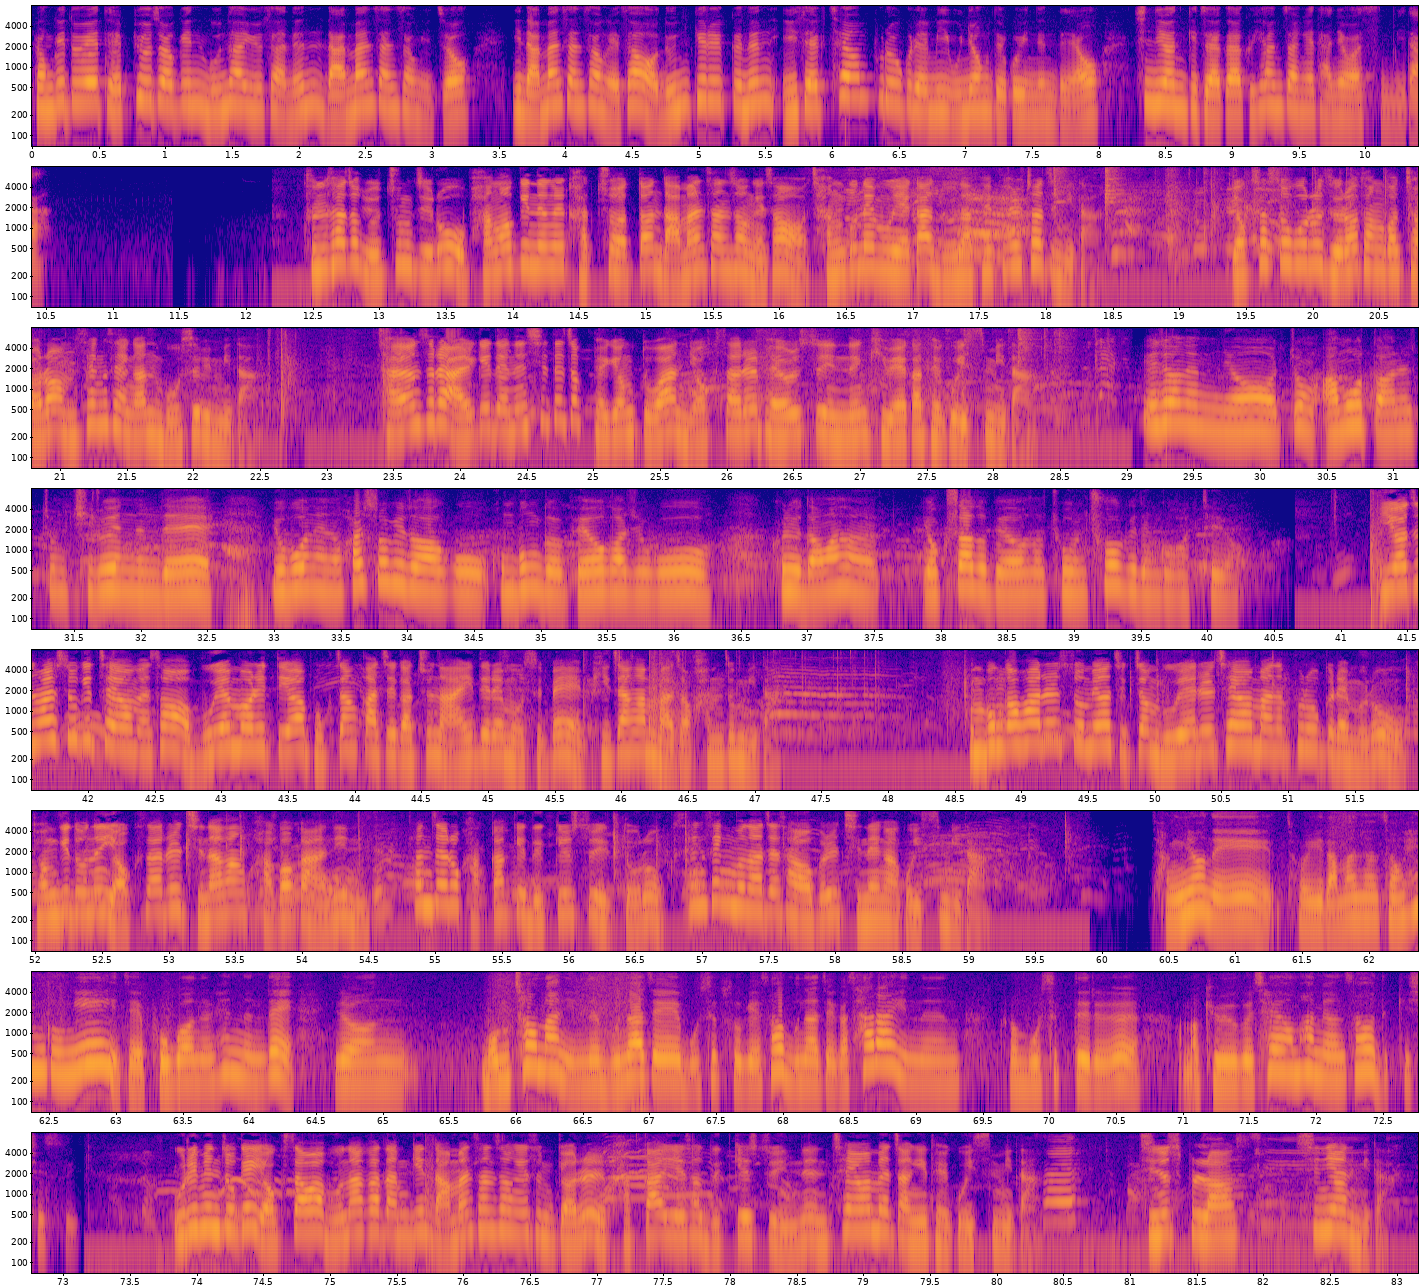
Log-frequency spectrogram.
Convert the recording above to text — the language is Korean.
경기도의 대표적인 문화유산은 남한산성이죠. 이 남한산성에서 눈길을 끄는 이색 체험 프로그램이 운영되고 있는데요. 신희연 기자가 그 현장에 다녀왔습니다. 군사적 요충지로 방어 기능을 갖추었던 남한산성에서 장군의 무예가 눈앞에 펼쳐집니다. 역사 속으로 들어선 것처럼 생생한 모습입니다. 자연스레 알게 되는 시대적 배경 또한 역사를 배울 수 있는 기회가 되고 있습니다. 예전에는요 좀 아무것도 안 해서 좀 지루했는데 요번에는 활쏘기도 하고 곤봉도 배워가지고 그리고 남한산 역사도 배워서 좋은 추억이 된 것 같아요. 이어진 활쏘기 체험에서 무예머리띠와 복장까지 갖춘 아이들의 모습에 비장함마저 감돕니다. 군봉과 활을 쏘며 직접 무예를 체험하는 프로그램으로 경기도는 역사를 지나간 과거가 아닌 현재로 가깝게 느낄 수 있도록 생생문화재 사업을 진행하고 있습니다. 작년에 저희 남한산성 행궁이 이제 복원을 했는데 이런 멈춰만 있는 문화재의 모습 속에서 문화재가 살아있는 그런 모습들을 아마 교육을 체험하면서 느끼실 수 있어요. 우리 민족의 역사와 문화가 담긴 남한산성의 숨결을 가까이에서 느낄 수 있는 체험회장이 되고 있습니다. 지뉴스 플러스 신희연입니다.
